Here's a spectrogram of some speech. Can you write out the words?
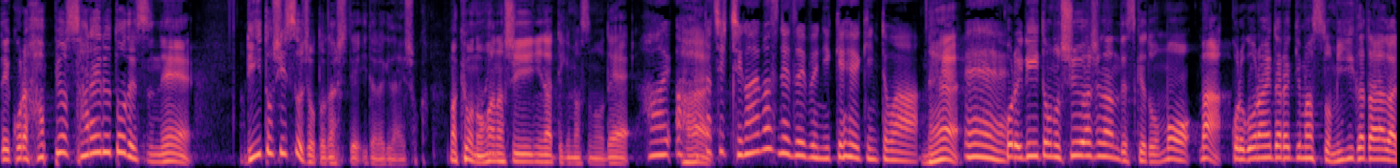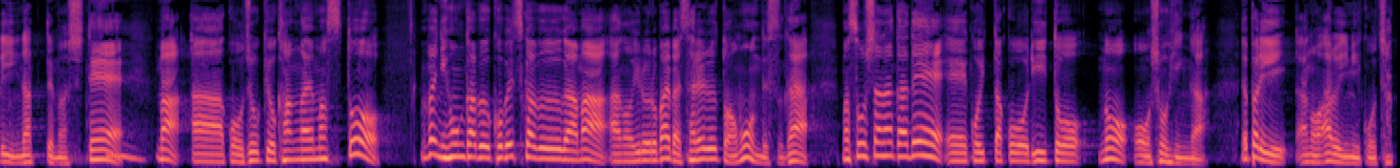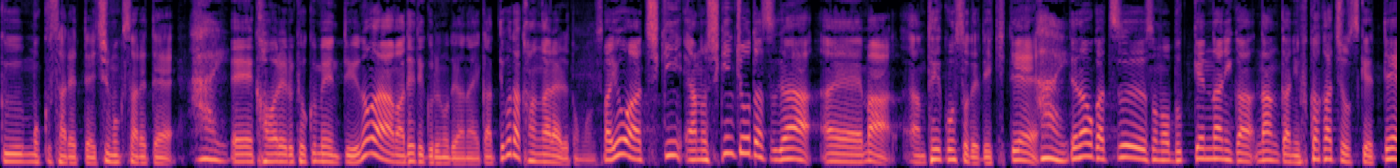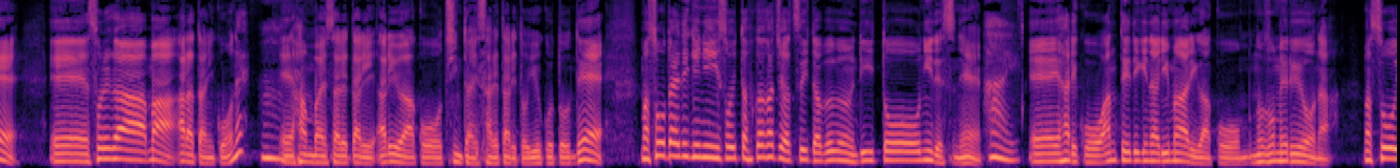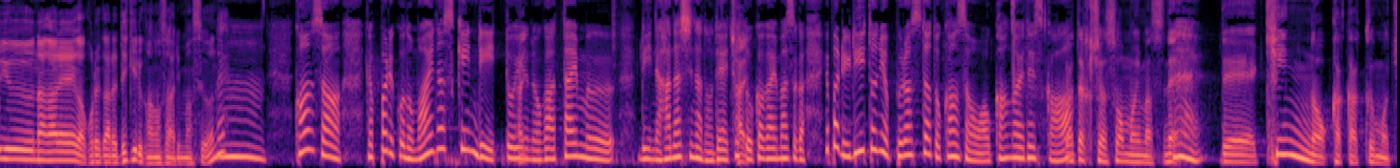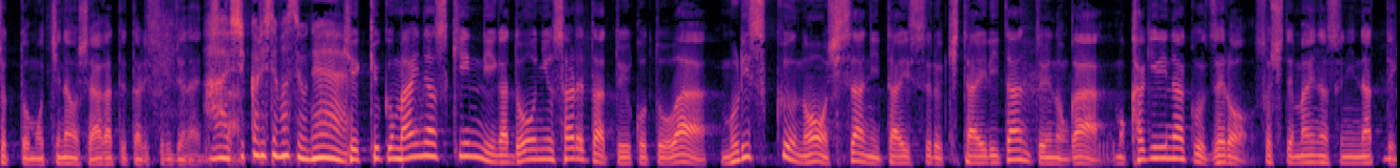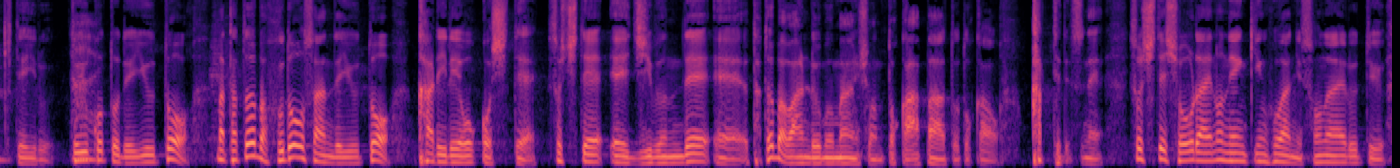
で、これ発表されるとですね、リート指数をちょっと出していただけないでしょうか。まあ、今日のお話になってきますので。はい。あ、はい形違いますね、随分日経平均とは。ねええこれリートの週足なんですけども、まあ、これご覧いただきますと右肩上がりになってまして、まあ、あーこう状況を考えますと、やっぱり日本株、個別株が、まあ、あの、いろいろ売買されるとは思うんですが、まあ、そうした中で、えーこういった、こう、リートのお商品が、やっぱり、あの、ある意味、こう、着目されて、注目されて、はい。えー買われる局面っていうのが、まあ、出てくるのではないかっていうことは考えられると思うんです。まあ、要は、資金、あの、資金調達が、えーまあ、あの低コストでできて、はいで、なおかつ、その物件何か、なんかに付加価値をつけて、えーそれが、まあ、新たにこうね、えー販売されたり、あるいはこう、賃貸されたりということで、まあ、相対的にそういった付加価値がついた部分、リートにですね、はいえーやはりこう、安定的な利回りがこう、望めるような、まあ、そういう流れがこれからできる可能性ありますよね。うん。菅さん、やっぱりこのマイナス金利というのがタイムリーな話なので、ちょっと伺いますが、やっぱりリートにはプラスだと菅さんはお考えですか？私はそう思いますね。で、金の価格もちょっと持ち直し上がってたりするじゃないですか。はい、しっかりしてますよね。結局マイナス金利が導入されたということは、無リスクの資産に対する期待リターンというのが、もう限りなくゼロ、そしてマイナスになってきている。ということで言うと、まあ、例えば不動産で言うと、借り入れを起こして、そして、えー自分で、えー例えばワンルームマンションとかアパートとかを買ってですね、そして将来の年金不安に備えるという、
